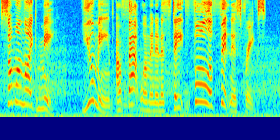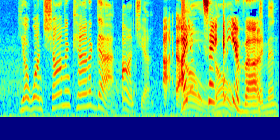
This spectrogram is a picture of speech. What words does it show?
Someone like me. You mean a fat woman in a state full of fitness freaks. You're one charming kind of guy, aren't you? I, I No, didn't say no. any of that. I meant,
